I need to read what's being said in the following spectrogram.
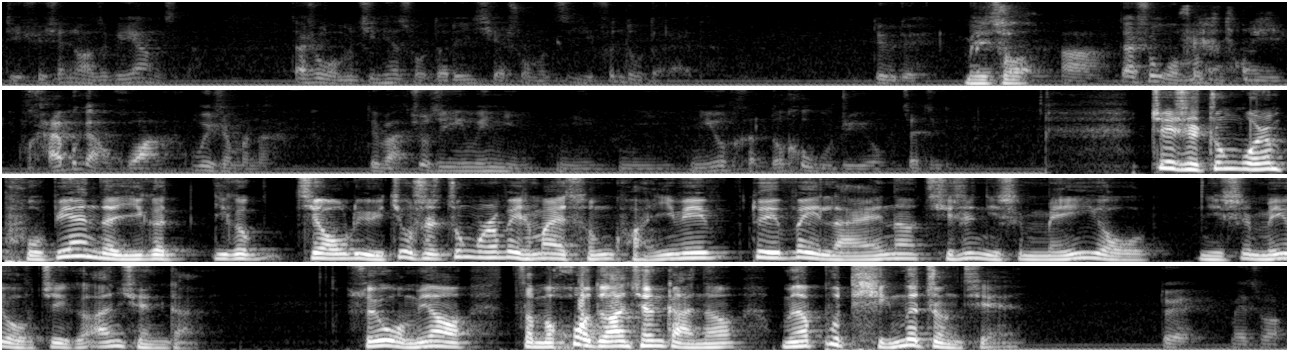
的确现状这个样子的，但是我们今天所得的一切是我们自己奋斗得来的，对不对？没错，啊，但是我们还不敢花，为什么呢？对吧？就是因为你你你你有很多后顾之忧在这里。这是中国人普遍的一个一个焦虑，就是中国人为什么爱存款？因为对未来呢，其实你是没有你是没有这个安全感，所以我们要怎么获得安全感呢？我们要不停的挣钱。对，没错。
